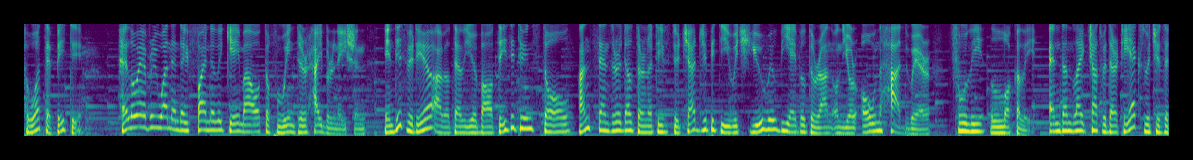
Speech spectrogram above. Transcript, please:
what a pity. Hello everyone and I finally came out of winter hibernation. In this video I will tell you about easy to install, uncensored alternatives to ChatGPT which you will be able to run on your own hardware, fully locally. And unlike Chat with RTX, which is a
